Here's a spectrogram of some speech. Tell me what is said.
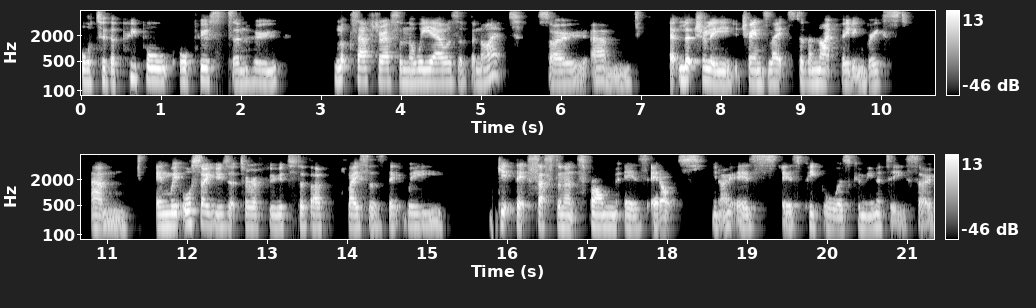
or to the people or person who looks after us in the wee hours of the night. So um, it literally translates to the night feeding breast. Um, and we also use it to refer to the places that we get that sustenance from as adults, you know, as as people, as communities. So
